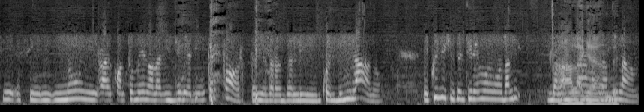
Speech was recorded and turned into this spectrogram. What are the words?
sì, sì, noi eh, quantomeno alla vigilia di Interport, io sarò già lì in quel di Milano e quindi ci sentiremo da lì, dalla alla Milano, grande. Milano.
